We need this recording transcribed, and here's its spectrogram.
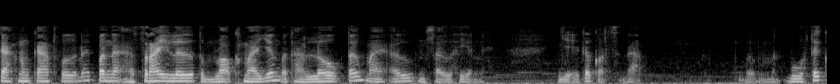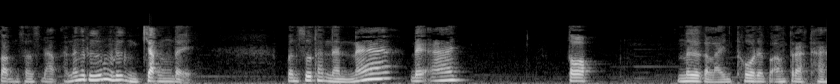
កាសក្នុងការធ្វើដែរប៉ុន្តែអាស្រ័យលើទម្លាប់ខ្មែរយើងបើថាលោកទៅម៉ែឪមិនសូវហ៊ានទេនិយាយទៅគាត់ស្ដាប់បើមិនបួសទេគាត់មិនសូវស្ដាប់អាហ្នឹងរឿងរឿងអញ្ចឹងទេប៉ុន្តែសួរថានរណាដែលអាចតបនៅកន្លែងធម៌ដែលព្រះអង្គត្រាស់ថា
